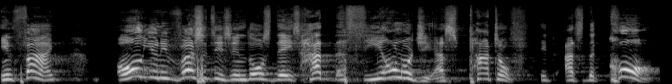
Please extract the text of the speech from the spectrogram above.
In fact, all universities in those days had the theology as part of it, as the core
